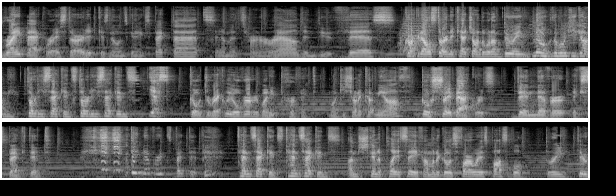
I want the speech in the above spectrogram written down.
right back where I started because no one's gonna expect that. Then I'm gonna turn around and do this. Crocodile's starting to catch on to what I'm doing. No, the monkey got me. 30 seconds, 30 seconds. Yes, go directly over everybody. Perfect. Monkey's trying to cut me off. Go straight backwards. They never expect it. they never expect it. 10 seconds, 10 seconds. I'm just gonna play safe. I'm gonna go as far away as possible. Three, two,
